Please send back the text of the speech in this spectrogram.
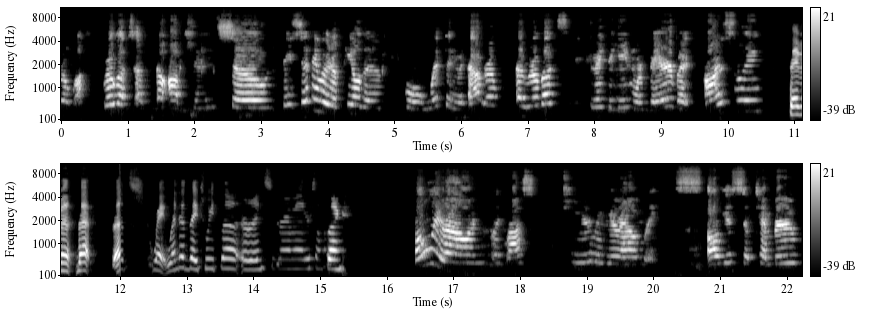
Roblox, Robux uh, options. So they said they would appeal to people with and without Ro- uh, Robux to make the game more fair. But honestly, They haven't that that's wait, when did they tweet that or Instagram it or something? probably around like last year, maybe around like August, September.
